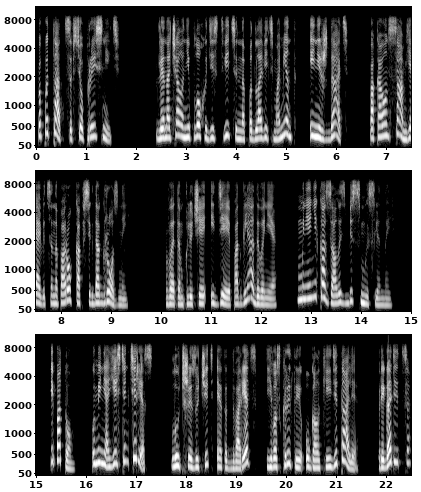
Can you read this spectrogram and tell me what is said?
попытаться все прояснить. Для начала неплохо действительно подловить момент и не ждать, пока он сам явится на порог, как всегда, грозный. В этом ключе идея подглядывания мне не казалась бессмысленной. И потом, у меня есть интерес. Лучше изучить этот дворец, его скрытые уголки и детали. Пригодится.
